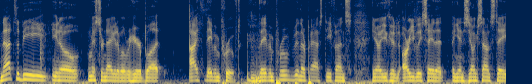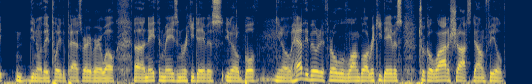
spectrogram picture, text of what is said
Not to be, you know, Mr. Negative over here, but I they've improved. They've improved in their pass defense. You know, you could arguably say that against Youngstown State, you know, they played the pass very, very well. Uh, Nathan Mays and Ricky Davis, you know, both, you know, have the ability to throw the long ball. Ricky Davis took a lot of shots downfield,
